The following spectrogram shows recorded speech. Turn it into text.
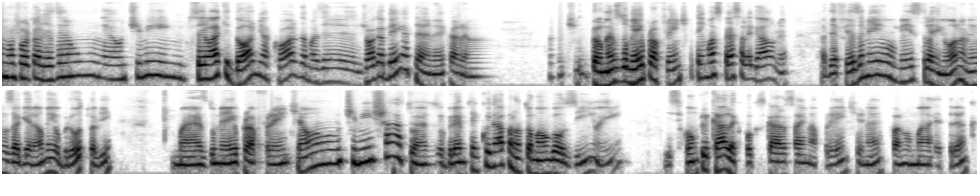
o Fortaleza é um, é um time, sei lá, que dorme, acorda, mas é, joga bem até, né, cara? pelo menos do meio para frente, que tem umas peças legal, né? A defesa é meio, meio estranhona, né? O zagueirão meio bruto ali. Mas do meio para frente é um time chato. Né? O Grêmio tem que cuidar para não tomar um golzinho aí e se complicar. Daqui a pouco os caras saem na frente, né? Formam uma retranca.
